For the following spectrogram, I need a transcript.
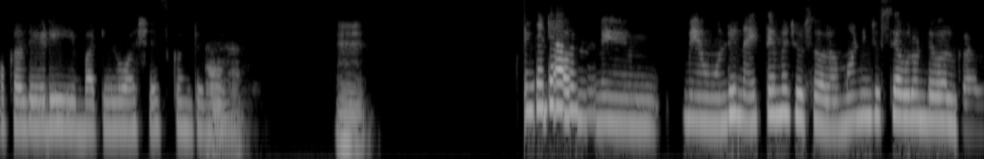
ఒక లేడీ బట్టలు వాష్ చేసుకుంటుంది. ఏంటంటే మేము ఓన్లీ నైట్ టైమే చూసేవాళ్ళం. మార్నింగ్ చూస్తే ఎవరు ఉండేవాళ్ళు కాదు.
